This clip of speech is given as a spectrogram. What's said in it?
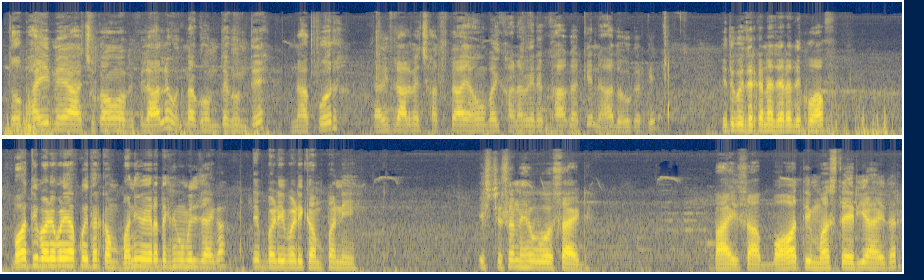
तो भाई मैं आ चुका हूँ अभी फ़िलहाल, उतना घूमते घूमते नागपुर। अभी फ़िलहाल मैं छत पे आया हूँ, भाई खाना वगैरह खा करके, नहा धो करके। ये देखो, इधर का नज़ारा देखो आप। बहुत ही बड़ी बड़ी आपको इधर कंपनी वगैरह देखने को मिल जाएगा। ये बड़ी बड़ी कंपनी स्टेशन है वो साइड भाई साहब, बहुत ही मस्त एरिया है इधर।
